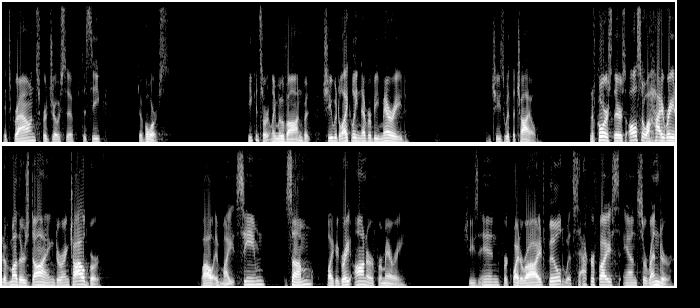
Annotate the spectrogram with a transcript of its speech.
It's grounds for Joseph to seek divorce. He can certainly move on, but she would likely never be married, and she's with a child. And of course, there's also a high rate of mothers dying during childbirth. While it might seem to some like a great honor for Mary, she's in for quite a ride filled with sacrifice and surrender.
